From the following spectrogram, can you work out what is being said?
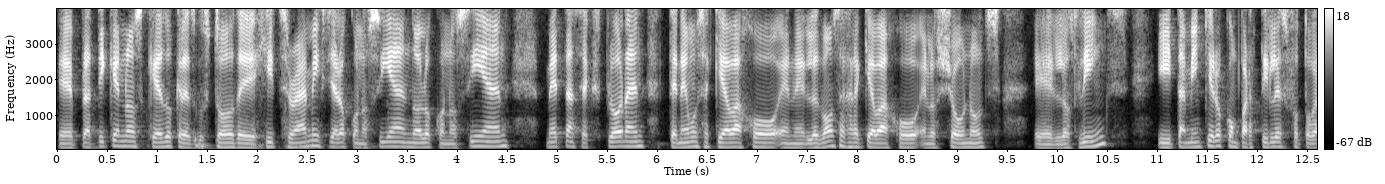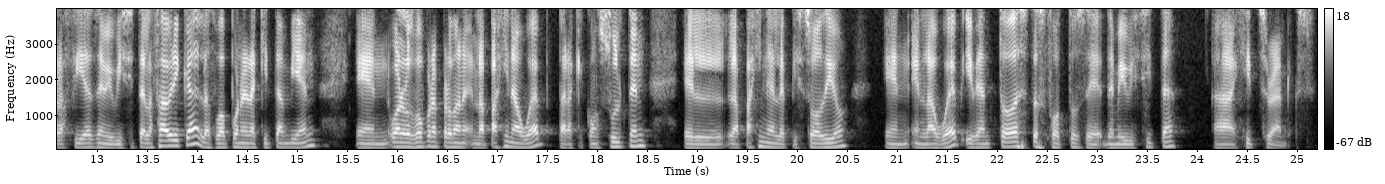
Eh, platíquenos qué es lo que les gustó de Heat Ceramics. ¿Ya lo conocían? ¿No lo conocían? Métanse, exploran. Tenemos aquí abajo, en les vamos a dejar aquí abajo en los show notes eh, los links. Y también quiero compartirles fotografías de mi visita a la fábrica. Las voy a poner aquí también. En, bueno, los voy a poner, perdón, en la página web para que consulten la página del episodio en, en la web y vean todas estas fotos de, de mi visita a Heat Ceramics.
